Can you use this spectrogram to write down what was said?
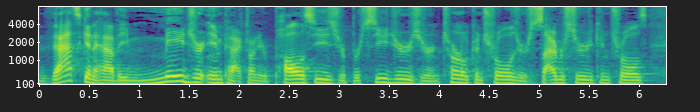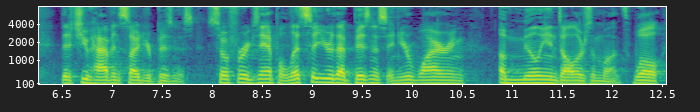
That's going to have a major impact on your policies, your procedures, your internal controls, your cybersecurity controls that you have inside your business. So, for example, let's say you're that business and you're wiring a million dollars a month. Well,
